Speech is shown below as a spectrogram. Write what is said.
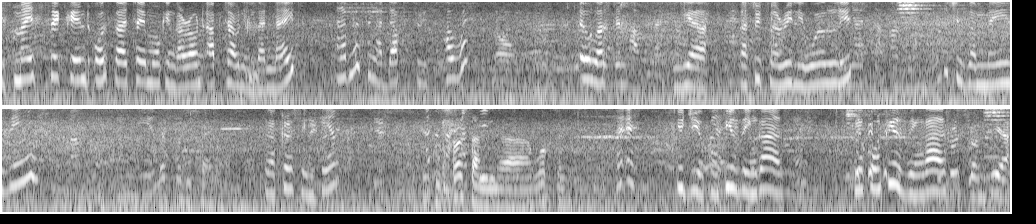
It's my second or third time walking around uptown in the night, and I've not seen a dark street. Have we? No. That's- them have light. yeah, the streets are really well lit, which is amazing. Let's go this side. We are crossing here. We cross and uh, walk the Eh, eh, UG, you're confusing us. You're confusing us. cross from here.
